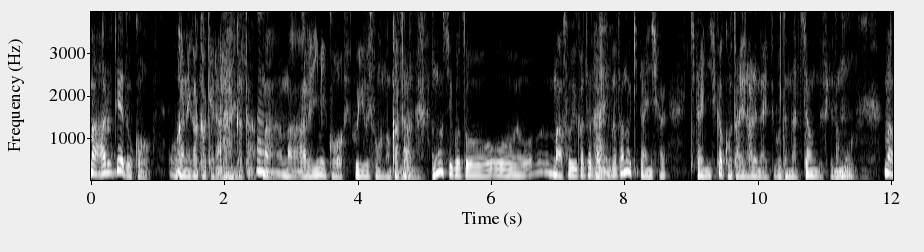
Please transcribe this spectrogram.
まあ、ある程度こうお金がかけられる方、まあまあ、ある意味こう富裕層の方の仕事を、まあ、そういう方々の期待にしか、期待にしか応えられないということになっちゃうんですけども。まあ、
